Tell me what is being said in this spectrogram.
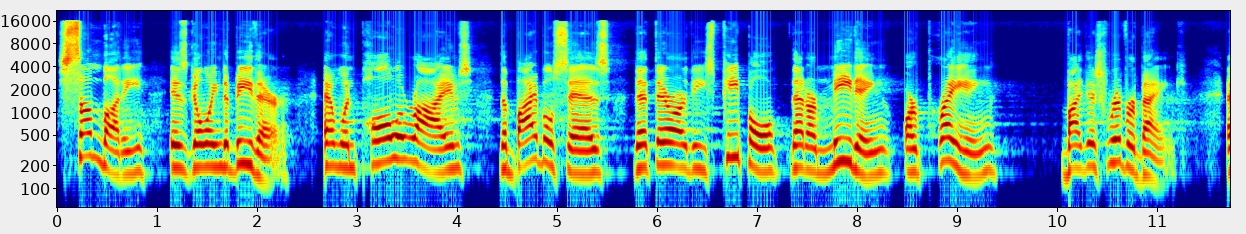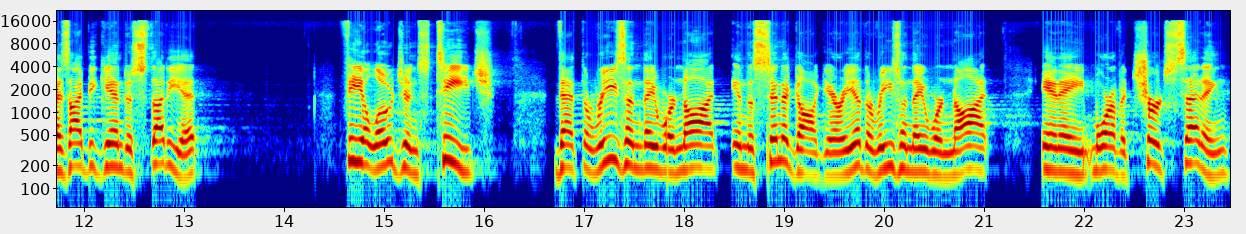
somebody is going to be there. And when Paul arrives, the Bible says that there are these people that are meeting or praying by this riverbank. As I began to study it, theologians teach that the reason they were not in the synagogue area, the reason they were not in a more of a church setting,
